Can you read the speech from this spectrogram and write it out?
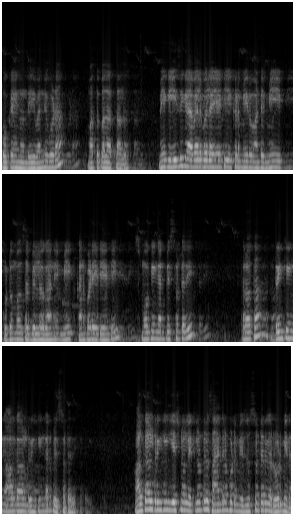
కోకైన్ ఉంది ఇవన్నీ కూడా మత్తు పదార్థాలు. మీకు ఈజీగా అవైలబుల్ అయ్యేటి ఇక్కడ మీరు అంటే మీ కుటుంబం సభ్యుల్లో కానీ మీకు కనపడేటి ఏంటి? స్మోకింగ్ కనిపిస్తుంటుంది తర్వాత డ్రింకింగ్ ఆల్కహాల్ డ్రింకింగ్ కనిపిస్తుంటుంది ఆల్కహాల్ డ్రింకింగ్ చేసిన వాళ్ళు ఎట్లుంటారు సాయంత్రం పూట మీరు చూస్తుంటారు కదా రోడ్ మీద.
